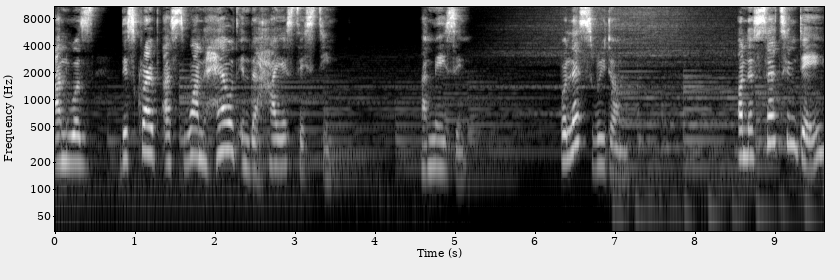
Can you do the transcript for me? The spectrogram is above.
and was described as one held in the highest esteem. Amazing. But let's read on. On a certain day,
